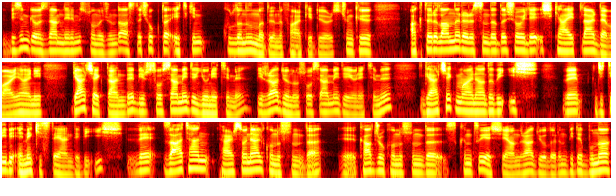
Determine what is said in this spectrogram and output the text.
bizim gözlemlerimiz sonucunda aslında çok da etkin kullanılmadığını fark ediyoruz. Çünkü aktarılanlar arasında da şöyle şikayetler de var. Yani gerçekten de bir sosyal medya yönetimi, bir radyonun sosyal medya yönetimi gerçek manada bir iş ve ciddi bir emek isteyen de bir iş ve zaten personel konusunda e, kadro konusunda sıkıntı yaşayan radyoların bir de buna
